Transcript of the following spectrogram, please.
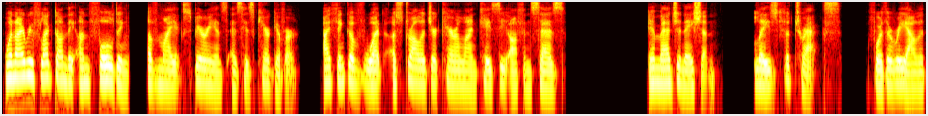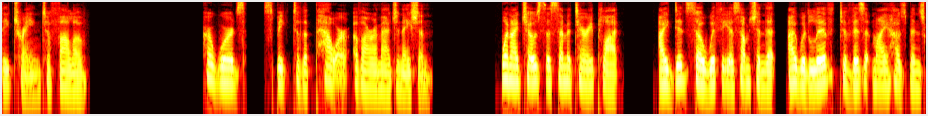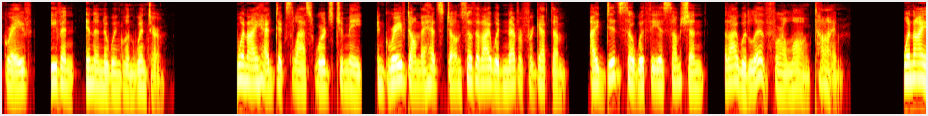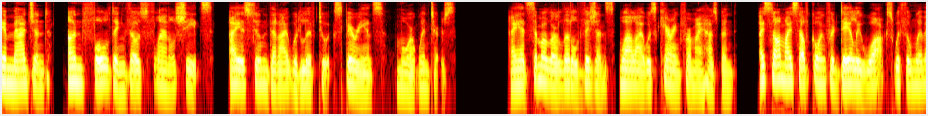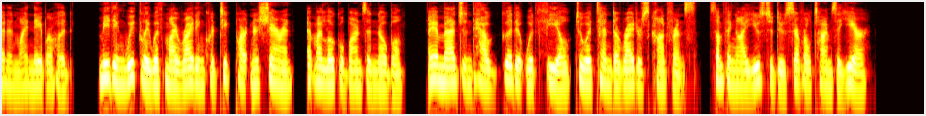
When I reflect on the unfolding of my experience as his caregiver, I think of what astrologer Caroline Casey often says Imagination lays the tracks for the reality train to follow. Her words speak to the power of our imagination. When I chose the cemetery plot, I did so with the assumption that I would live to visit my husband's grave even in a New England winter. When I had Dick's last words to me engraved on the headstone so that I would never forget them, I did so with the assumption that I would live for a long time. When I imagined unfolding those flannel sheets, I assumed that I would live to experience more winters. I had similar little visions while I was caring for my husband. I saw myself going for daily walks with the women in my neighborhood, meeting weekly with my writing critique partner Sharon at my local Barnes Noble. I imagined how good it would feel to attend a writers' conference, something I used to do several times a year.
